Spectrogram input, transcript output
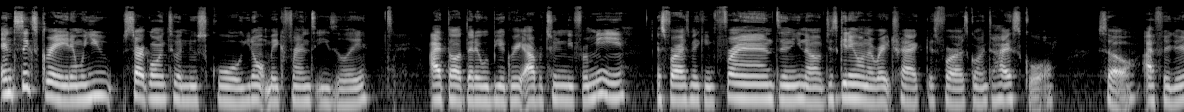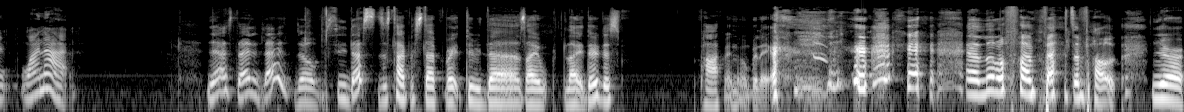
in sixth grade, and when you start going to a new school, you don't make friends easily. I thought that it would be a great opportunity for me as far as making friends and, you know, just getting on the right track as far as going to high school. So I figured, why not? Yes, that that is dope. See, that's the type of stuff Breakthrough does. Like, like they're just popping over there. and a little fun fact about your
